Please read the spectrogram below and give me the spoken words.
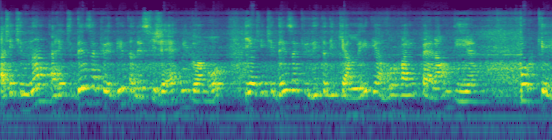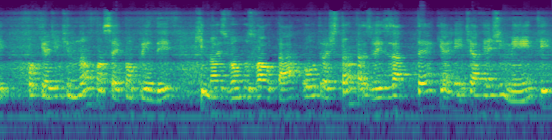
a gente não, a gente desacredita nesse germe do amor e a gente desacredita de que a lei de amor vai imperar um dia. Por quê? Porque a gente não consegue compreender que nós vamos voltar outras tantas vezes até que a gente arregimente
